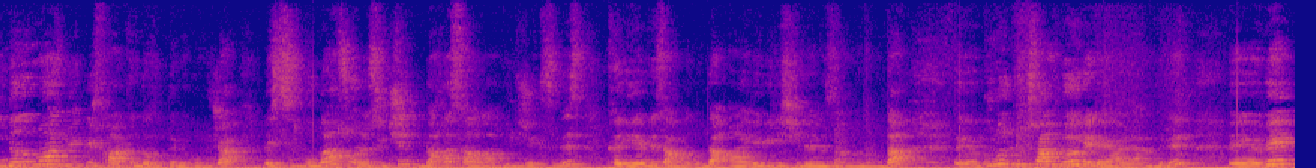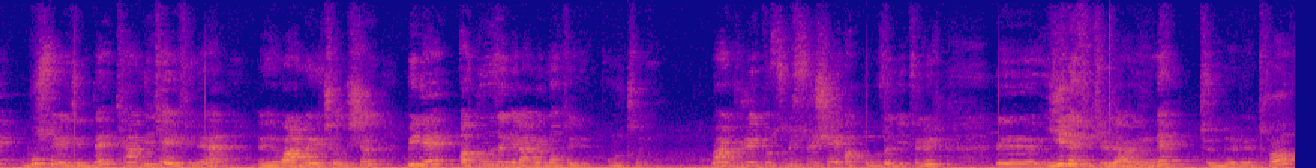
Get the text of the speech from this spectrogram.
inanılmaz büyük bir farkındalık demek olacak ve siz bundan sonrası için daha sağlam gideceksiniz. Kariyeriniz anlamında, ailevi ilişkileriniz anlamında. Ee, bunu lütfen böyle değerlendirin Ee, ve bu sürecinde kendi keyfine e, varmaya çalışın. Bir de aklınıza gelenleri not edin, unutmayın. Merkür Retrosu bir sürü şey aklınıza getirir. Ee, iyi de fikirlerdir, Neptün de retro.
